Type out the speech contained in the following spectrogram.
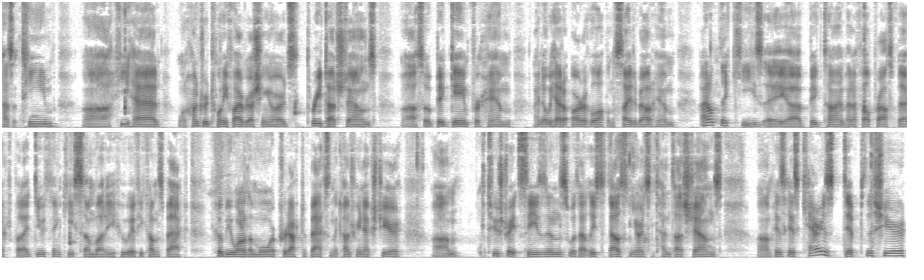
as a team. Uh, he had 125 rushing yards, three touchdowns, uh, so a big game for him. I know we had an article up on the site about him. I don't think he's a uh, big time NFL prospect, but I do think he's somebody who, if he comes back, could be one of the more productive backs in the country next year. Um, two straight seasons with at least 1,000 yards and 10 touchdowns. Um, his, his carries dipped this year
